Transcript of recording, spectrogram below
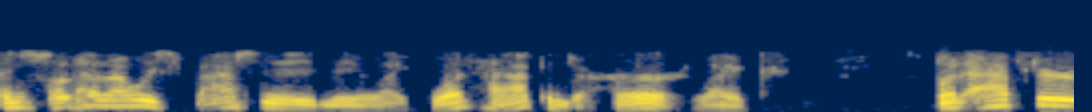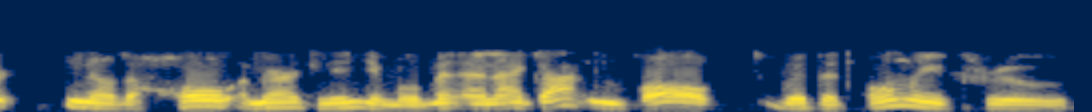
and so that always fascinated me, like what happened to her? Like, but after you know the whole American Indian movement, and I got involved with it only through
